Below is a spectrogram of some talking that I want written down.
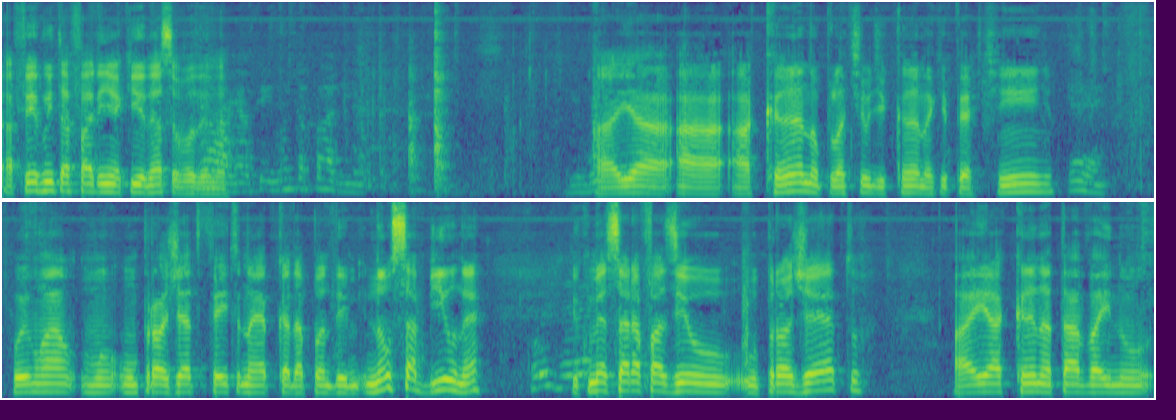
Já fez muita farinha aqui, né, seu Valdenor? Já, fiz muita farinha. Aí a, a, a cana, o plantio de cana aqui pertinho. É. Foi uma, um, um projeto feito na época da pandemia. Não sabiam, né? Pois E é. começaram a fazer o, o projeto. Aí a cana estava aí no.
